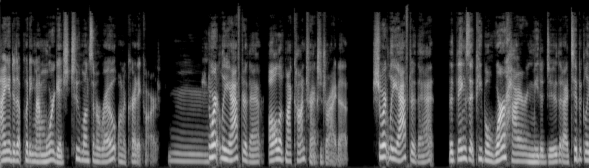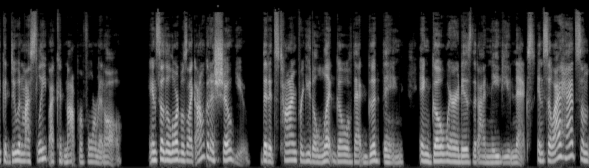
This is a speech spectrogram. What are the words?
I ended up putting my mortgage two months in a row on a credit card. Mm, Shortly after that, all of my contracts dried up. Shortly after that, the things that people were hiring me to do that I typically could do in my sleep, I could not perform at all. And so the Lord was like, I'm going to show you that it's time for you to let go of that good thing and go where it is that I need you next. And so I had some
